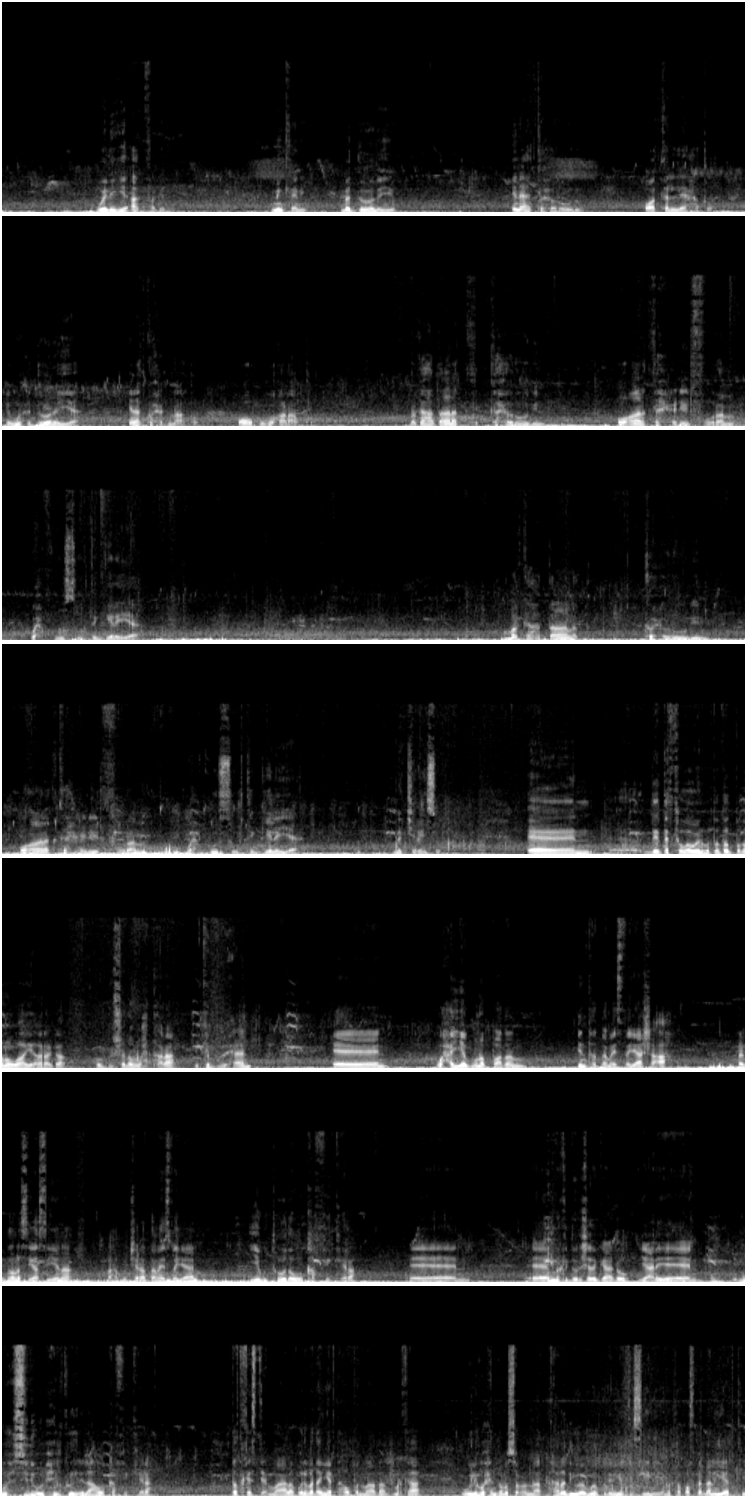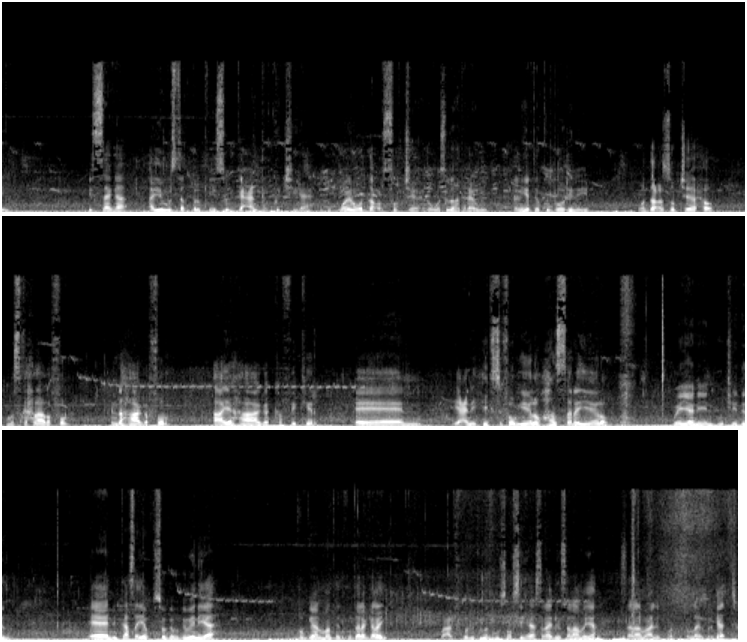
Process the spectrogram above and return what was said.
weligii ag fadhido ninkani ma doonayo in aad ka xorowdo oo aad ka leexato ee wuxuu doonayaa inaad ku xidhnaato oo kugu qadhaabto marka haddaanad ka xoroobin oo aanad ka xidhiidh furan wax kuu suurto gelayaa marka haddaanad ka xoroobin oo aanad ka xidhiidh furan wax kuu suurto gelayaa ma jirayso dee dadka waaweyn horta dad badanoo waayo araga oo bulshada wax tara ay ka buuxaan waxa iyaguna badan inta danaystayaasha ah rag badanoo siyaasiyiina waxaa ku jira danaystayaal iyagu tooda uun ka fikira. Markii doorashada gaadho yani sidii uu xil ku heli lahaa uun ka fikira. Dadka isticmaala weliba dhalinyarta ha u badnaadaan. Marka weli waxaynu daba soconnaa taladii waaweynku dhalinyarta siinaya. Marka qofka dhalinyartii isaga ayuu mustaqbalkiisu gacanta ku jiraa. Waa inuu waddo cusub jeexdo. Waa siduu hadraawi dhalinyarta ku boorinayo waddo cusub jeexo maskaxdaada fur indhahaaga fur aayahaaga ka fikir yacni higsi fog yeelo hansare yeelo weeyaan ujeeddadu. Intaas ayaa ku soo gabagabeynayaa boggi aan maanta idinku dalagalay وعبد الشكور محمد مصوصي هي أسرائيل سلامية. السلام عليكم ورحمة الله وبركاته.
